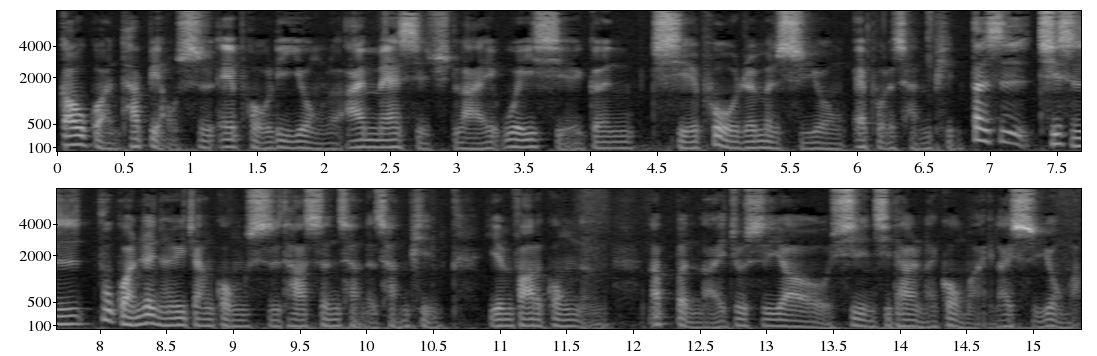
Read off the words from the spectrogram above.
高管他表示，Apple 利用了 iMessage 来威胁跟胁迫人们使用 Apple 的产品。但是，其实不管任何一家公司，它生产的产品、研发的功能，那本来就是要吸引其他人来购买、来使用嘛。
